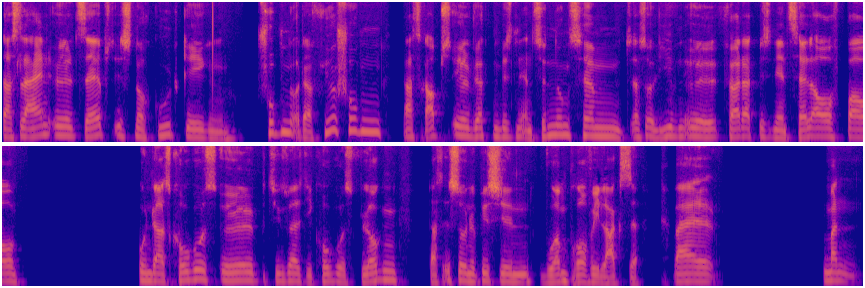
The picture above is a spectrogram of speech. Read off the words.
Das Leinöl selbst ist noch gut gegen Schuppen oder für Schuppen. Das Rapsöl wirkt ein bisschen entzündungshemmend. Das Olivenöl fördert ein bisschen den Zellaufbau. Und das Kokosöl bzw. die Kokosflocken, das ist so ein bisschen Wurmprophylaxe. Weil man,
